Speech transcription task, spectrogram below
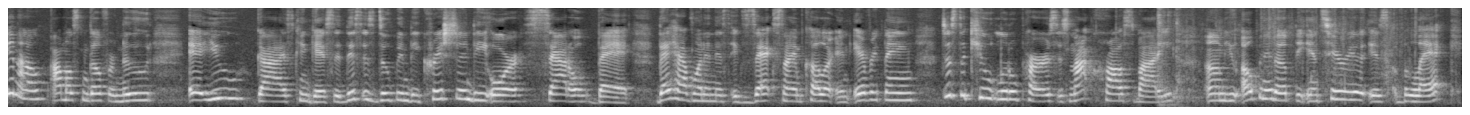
you know almost can go for nude. And you guys can guess it. This is duping the Christian Dior saddle bag they have one in this exact same color and everything. Just a cute little purse. It's not crossbody. Um you open it up. The interior is black.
